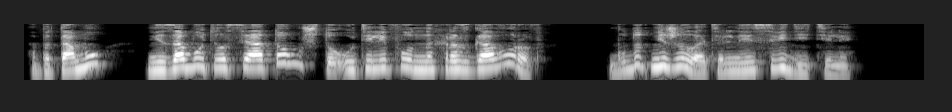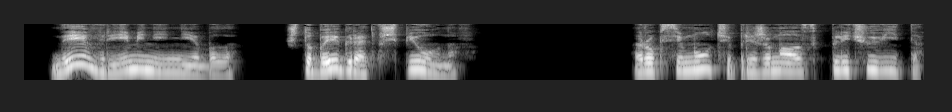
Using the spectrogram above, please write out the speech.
А потому не заботился о том, что у телефонных разговоров будут нежелательные свидетели. Да и времени не было, чтобы играть в шпионов. Рокси молча прижималась к плечу Вита.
